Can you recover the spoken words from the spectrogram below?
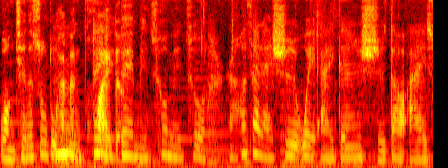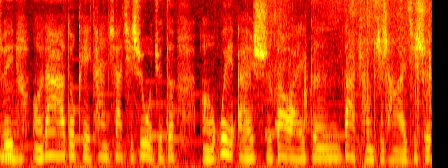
往前的速度还蛮快的，对，没错没错。然后再来是胃癌跟食道癌，所以呃大家都可以看一下。其实我觉得呃胃癌、食道癌跟大肠直肠癌，其实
